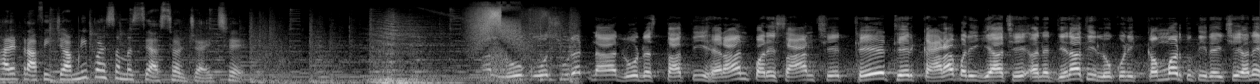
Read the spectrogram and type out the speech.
ભારે ટ્રાફિક જામની પણ સમસ્યા સર્જાય છે. લોકો સુરતના રોડ રસ્તાથી હેરાન, પરેશાન છે. ઠેર ઠેર કાળા પડી ગયા છે અને તેનાથી લોકોની કમર તૂટી રહી છે અને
